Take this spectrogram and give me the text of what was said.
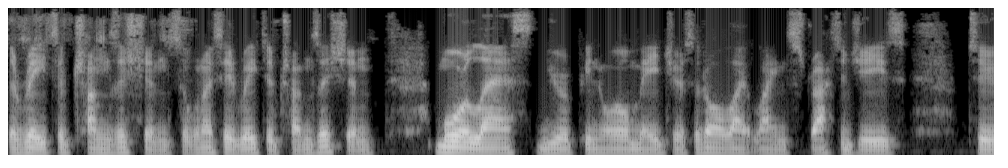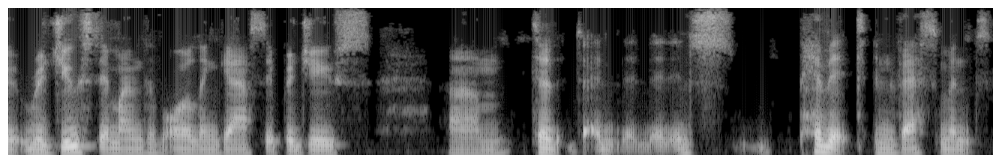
the rate of transition. So when I say rate of transition, more or less European oil majors had all outlined strategies to reduce the amount of oil and gas they produce, um, to, to, pivot investment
